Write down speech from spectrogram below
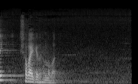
সবাইকে ধন্যবাদ।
